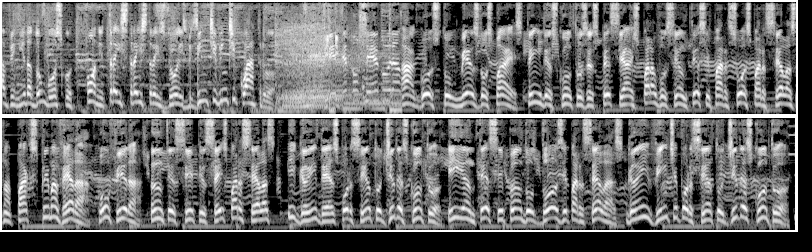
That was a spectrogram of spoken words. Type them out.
Avenida Dom Bosco, fone 3332 2024. Agosto, mês dos pais, tem descontos especiais para você antecipar suas parcelas na Pax Primavera. Confira, antecipe seis parcelas e ganhe 10% de desconto. E antecipando 12 parcelas, ganhe 20% de desconto.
